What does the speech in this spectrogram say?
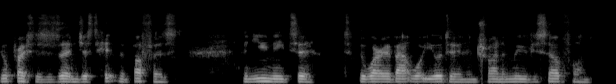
Your processes then just hit the buffers and you need to to worry about what you're doing and trying to move yourself on.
